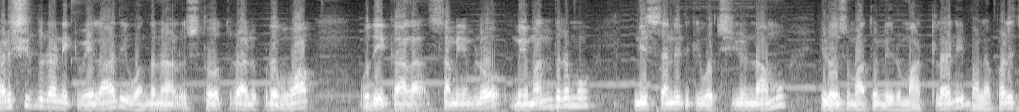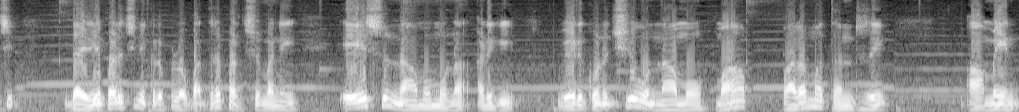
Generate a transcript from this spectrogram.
పరిశుద్ధుడానికి వేలాది వందనాలు స్తోత్రాలు ప్రభువా. ఉదయకాల సమయంలో మేమందరము నీ సన్నిధికి వచ్చి ఉన్నాము. ఈరోజు మాతో మీరు మాట్లాడి బలపరిచి ధైర్యపరిచి నీ కృపలో భద్రపరచమని ఏసు నామమున అడిగి వేడుకొనిచి ఉన్నాము మా పరమ తండ్రి. ఆమెన్.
